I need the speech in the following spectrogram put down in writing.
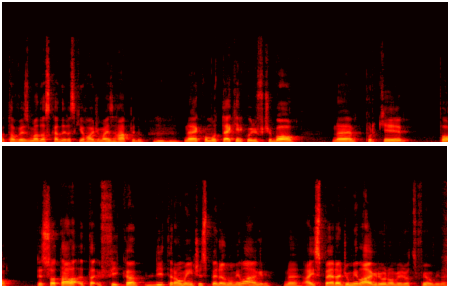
é talvez uma das cadeiras que rode mais rápido, Uhum. né? Como técnico de futebol, né? Porque, pô, a pessoa tá, tá- fica literalmente esperando um milagre, né? A espera de um milagre, o nome de outro filme, né?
